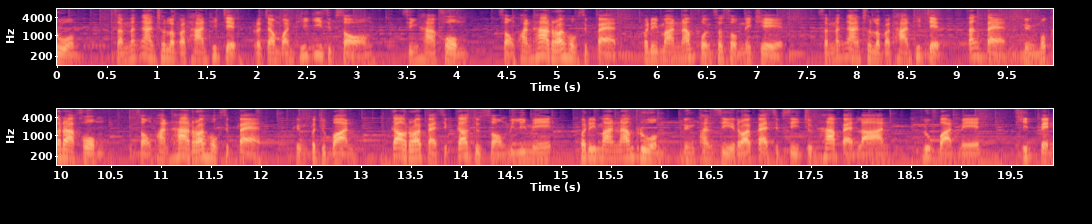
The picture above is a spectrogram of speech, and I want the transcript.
รวม สำนักงานชลประทานที่ 7 ประจำวันที่ 22 สิงหาคม 2568 ปริมาณน้ำฝนสะสมในเขต สำนักงานชลประทานที่ 7 ตั้งแต่ 1 มกราคม 2568 ถึงปัจจุบัน 989.2 มิลลิเมตร ปริมาณน้ำรวม 1,484.58 ล้าน ลูกบาศก์เมตร คิดเป็น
